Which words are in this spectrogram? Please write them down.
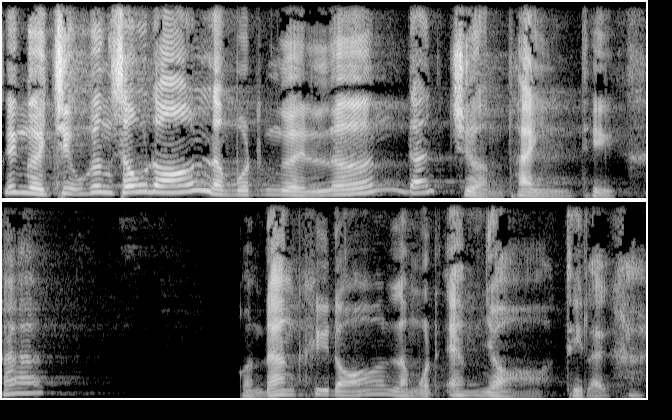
cái người chịu gương xấu đó là một người lớn đã trưởng thành thì khác. Còn đang khi đó là một em nhỏ thì lại khác.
